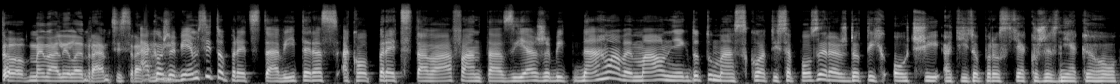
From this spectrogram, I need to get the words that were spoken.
to sme mali len v rámci srandy. Akože viem si to predstaviť, teraz ako predstava, fantázia, že by na hlave mal niekto tú masku a ty sa pozeráš do tých očí a ti to proste akože z nejakého,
